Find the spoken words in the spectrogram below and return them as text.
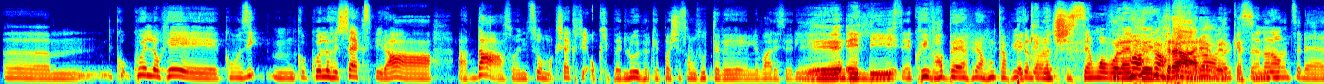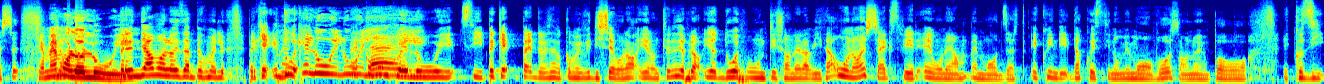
Ehm, co- quello, che, così, mm, quello che Shakespeare ha, ha dato, insomma, Shakespeare, o chi per lui, perché poi ci sono tutte le, le varie teorie, E- e lì- e qui vabbè apriamo un capitolo. Perché non ci stiamo volendo No, no, entrare, no, perché sennò sennò- non se ne esce. Chiamiamolo lui. Prendiamolo esempio come lui. Perché due, Anche lui, lui, è comunque lei. lui. Sì, perché come vi dicevo, no? io non credo io, però io due punti ho nella vita. Uno è Shakespeare e uno è, Mozart. E quindi da questi non mi muovo, sono un po' è così.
